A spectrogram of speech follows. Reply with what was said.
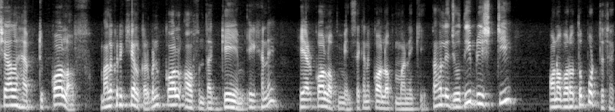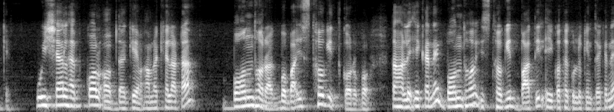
shall have to call off ভালো করে খেয়াল করবেন কল অফ দ্য গেম এখানে হেয়ার কল অফ মিনস এখানে কল অফ মানে কি? তাহলে যদি বৃষ্টি অনবরত পড়তে থাকে we shall have call off the game আমরা খেলাটা বন্ধ রাখব বা স্থগিত করব। তাহলে এখানে বন্ধ, স্থগিত, বাতিল এই কথাগুলো কিন্তু এখানে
